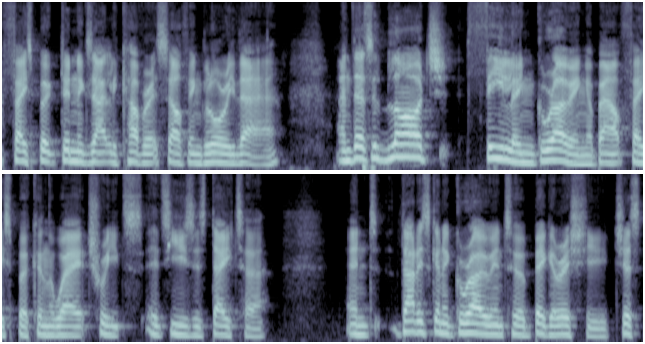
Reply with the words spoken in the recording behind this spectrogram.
Facebook didn't exactly cover itself in glory there. And there's a large feeling growing about Facebook and the way it treats its users' data. And that is going to grow into a bigger issue. Just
